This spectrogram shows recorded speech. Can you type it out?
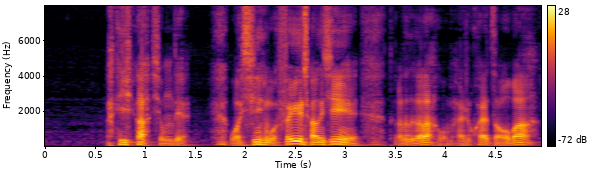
哎呀，兄弟！” 我信，我非常信。得了得了，我们还是快走吧。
